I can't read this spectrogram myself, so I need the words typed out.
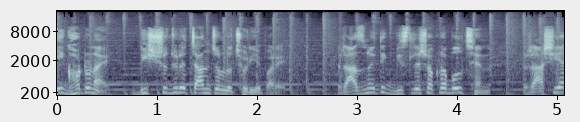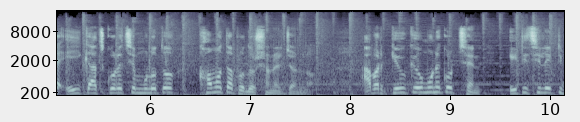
এই ঘটনায় বিশ্বজুড়ে চাঞ্চল্য ছড়িয়ে পড়ে। রাজনৈতিক বিশ্লেষকরা বলছেন, রাশিয়া এই কাজ করেছে মূলত ক্ষমতা প্রদর্শনের জন্য। আবার কেউ কেউ মনে করছেন, এটি ছিল একটি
